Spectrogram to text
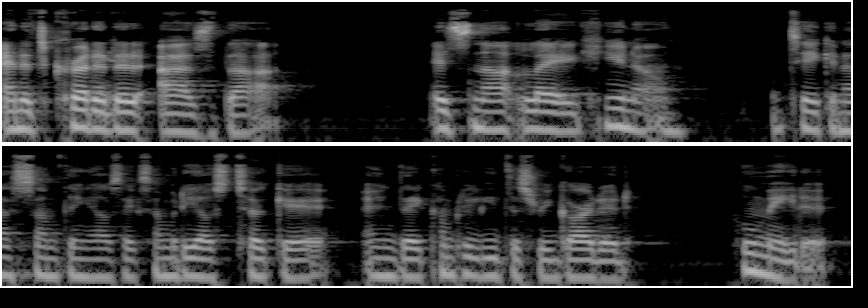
And it's credited as that. It's not like, you know, taken as something else, like somebody else took it and they completely disregarded who made it.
